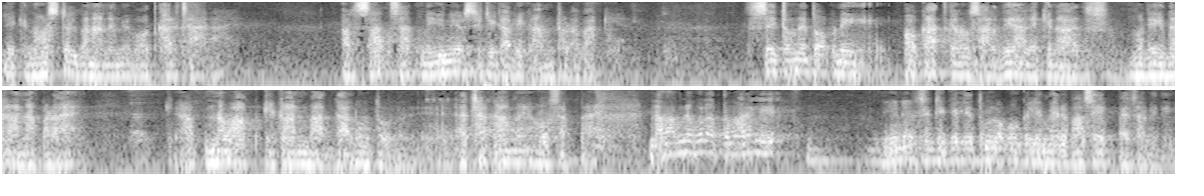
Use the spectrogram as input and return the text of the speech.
लेकिन हॉस्टल बनाने में बहुत खर्च आ रहा है। और साथ साथ में यूनिवर्सिटी का भी काम थोड़ा बाकी है। सेठों ने तो अपनी औकात के अनुसार दिया, लेकिन आज मुझे इधर आना पड़ा है कि आप नवाब के कान बात डालू तो अच्छा काम है, हो सकता है। नवाब ने बोला, तुम्हारे लिए यूनिवर्सिटी के लिए तुम लोगों के लिए मेरे पास एक पैसा भी नहीं।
